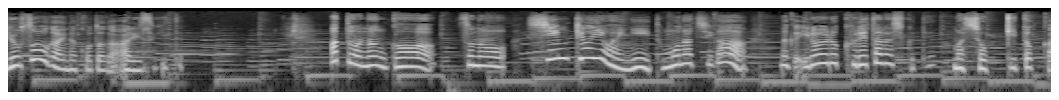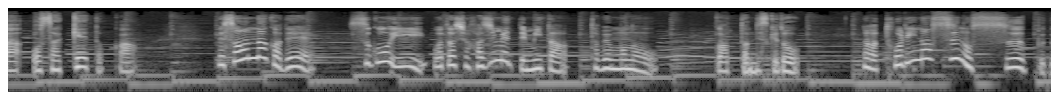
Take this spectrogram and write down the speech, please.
予想外なことがありすぎて。あとはなんかその新居祝いに友達がなんかいろいろくれたらしくてまあ食器とかお酒とか。でその中ですごい私初めて見た食べ物があったんですけどなんか鶏の巣のスープ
